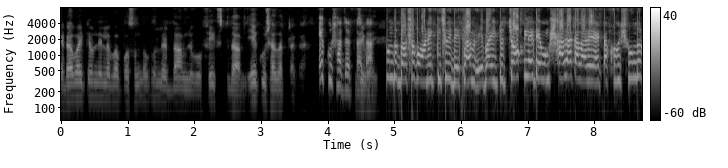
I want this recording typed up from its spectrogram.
এটা ভাই কেউ নিলে বা পছন্দ করলে দাম নেব ফিক্সড দাম একুশ হাজার টাকা। একুশ হাজার টাকা। সুন্দর দর্শক অনেক কিছুই দেখলাম। এবার একটু চকলেট এবং সাদা কালারের একটা খুবই সুন্দর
